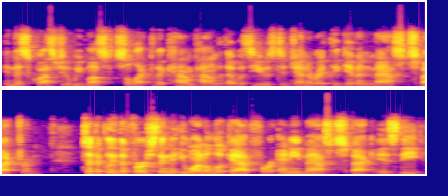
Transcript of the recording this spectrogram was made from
In this question, we must select the compound that was used to generate the given mass spectrum. Typically, the first thing that you want to look at for any mass spec is the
